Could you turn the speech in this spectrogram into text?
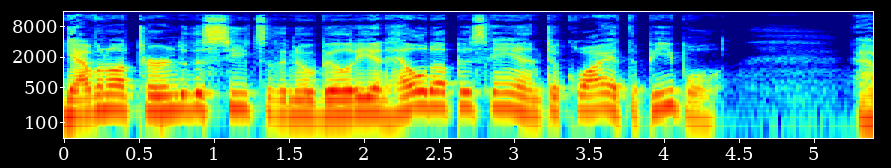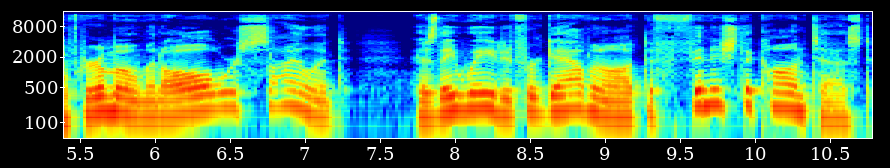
Gavinaugh turned to the seats of the nobility and held up his hand to quiet the people. After a moment, all were silent as they waited for Gavinaugh to finish the contest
